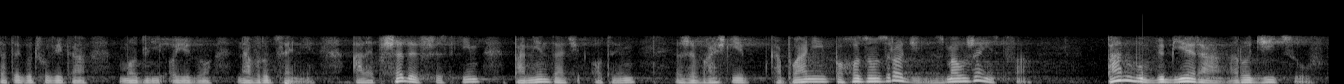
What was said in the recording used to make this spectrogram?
za tego człowieka modli o jego nawrócenie. Ale przede wszystkim pamiętać o tym, że właśnie kapłani pochodzą z rodzin, z małżeństwa. Pan Bóg wybiera rodziców,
